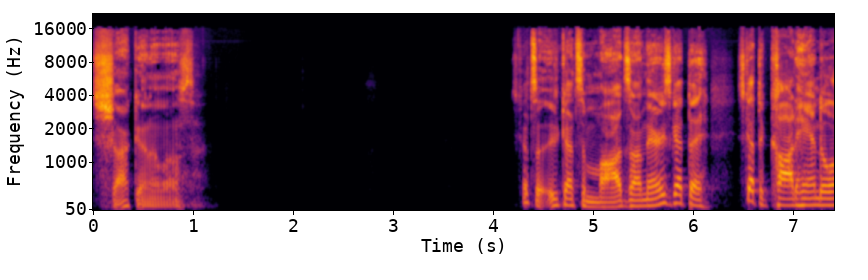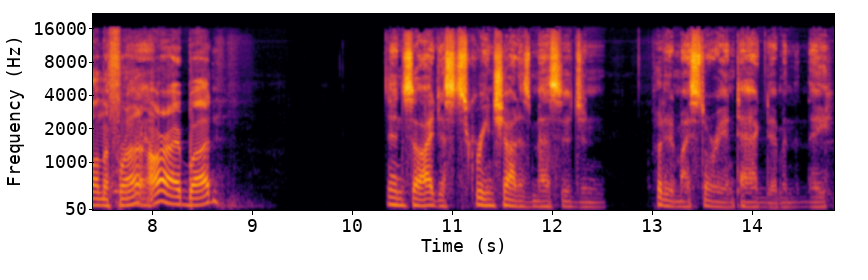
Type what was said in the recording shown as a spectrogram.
shotgun almost. He's got some, he's got some mods on there. He's got the he's got the cod handle on the front. All right, bud. and so I just screenshot his message and put it in my story and tagged him, and then they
